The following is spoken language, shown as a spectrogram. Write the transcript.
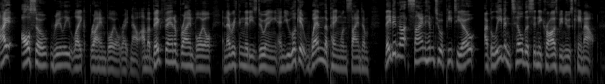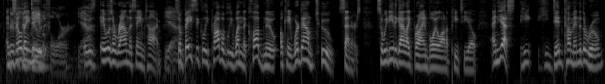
I also really like Brian Boyle right now. I'm a big fan of Brian Boyle and everything that he's doing. And you look at when the Penguins signed him, they did not sign him to a PTO, I believe, until the Sidney Crosby news came out. Until like the they knew before. Yeah. it was it was around the same time. Yeah. So basically, probably when the club knew, okay, we're down two centers, so we need a guy like Brian Boyle on a PTO. And yes, he he did come into the room,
